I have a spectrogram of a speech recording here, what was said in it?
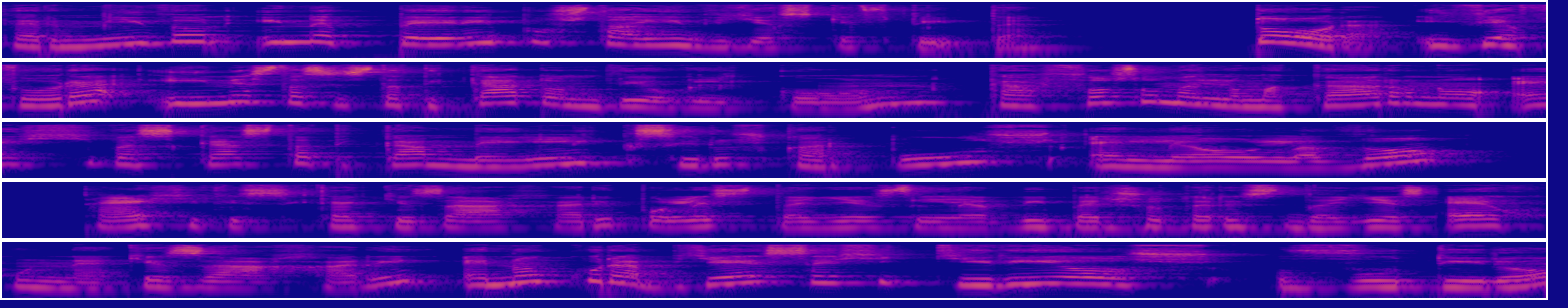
θερμίδων είναι περίπου στα ίδια σκεφτείτε. Τώρα, η διαφορά είναι στα συστατικά των δύο γλυκών, καθώς το μελομακάρονο έχει βασικά συστατικά μέλι, ξηρούς καρπούς, ελαιόλαδο, έχει φυσικά και ζάχαρη, πολλές συνταγές δηλαδή, περισσότερες συνταγές έχουν και ζάχαρη, ενώ ο κουραμπιές έχει κυρίως βούτυρο,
